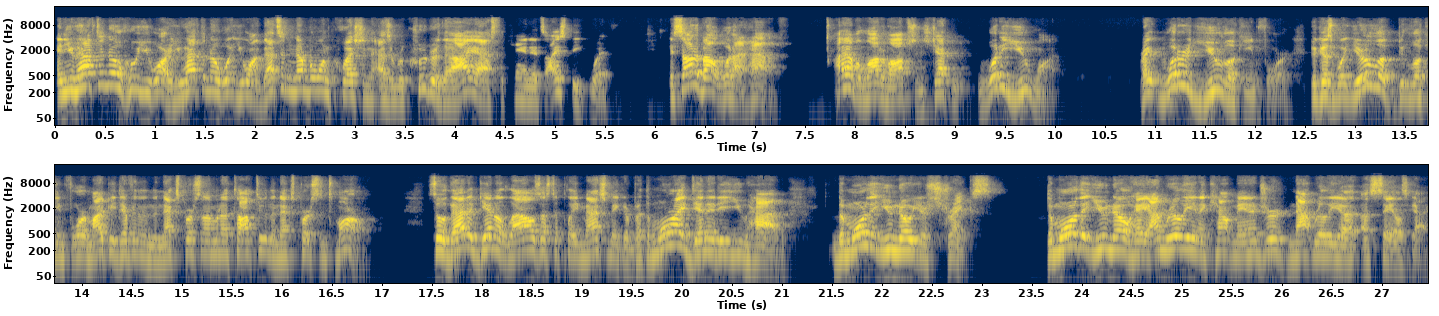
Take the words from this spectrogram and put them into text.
And you have to know who you are. You have to know what you want. That's a number one question as a recruiter that I ask the candidates I speak with. It's not about what I have. I have a lot of options. Jack, what do you want? right? What are you looking for? Because what you're look, looking for might be different than the next person I'm going to talk to and the next person tomorrow. So that again allows us to play matchmaker. But the more identity you have, the more that you know your strengths, the more that you know, hey, I'm really an account manager, not really a, a sales guy,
